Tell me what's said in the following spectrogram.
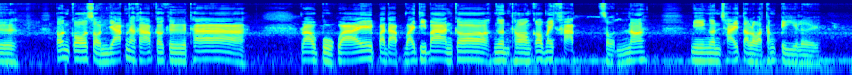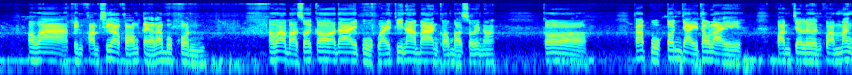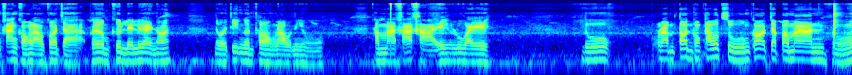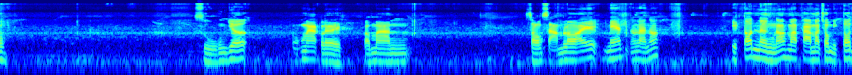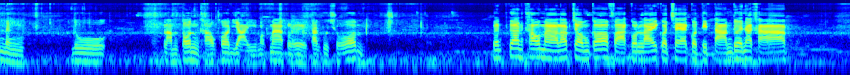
ต้นโกศลยักษ์นะครับ ก็คือถ้าเราปลูกไว้ประดับไว้ที่บ้านก็เงินทองก็ไม่ขาดสนเนาะมีเงินใช้ตลอดทั้งปีเลย เพราะว่าเป็นความเชื่อของแต่ละบุคคล เพราะว่าบ่าวซอยก็ได้ปลูกไว้ที่หน้าบ้านของบ่าวซอยเนาะก็ถ้าปลูกต้นใหญ่เท่าไหร่ ความเจริญความมั่งคั่งของเราก็จะเพิ่มขึ้นเรื่อยๆเนาะโดยที่เงินทองเรานี่โหทำมาค้าขายรวย ดูลำต้นของเขาสูงก็จะประมาณโหสูงเยอะมากๆเลยประมาณ สองสามร้อยเมตรนั่นแหละเนาะอีกต้นหนึ่งเนาะมาพามาชมอีกต้นหนึ่ง ดูลำต้นเขาก็ใหญ่มากๆเลยท่านผู้ชม เพื่อนๆเข้ามารับชมก็ฝากกดไลค์ กดแชร์กดติดตามด้วยนะครับ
